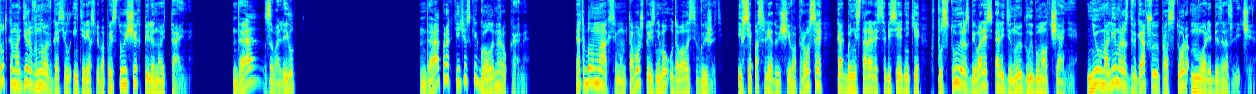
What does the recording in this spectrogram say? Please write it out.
тут командир вновь гасил интерес любопытствующих пеленой тайны. Да, завалил. Да, практически голыми руками. Это был максимум того, что из него удавалось выжить и все последующие вопросы, как бы ни старались собеседники, впустую разбивались о ледяную глыбу молчания, неумолимо раздвигавшую простор море безразличия.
